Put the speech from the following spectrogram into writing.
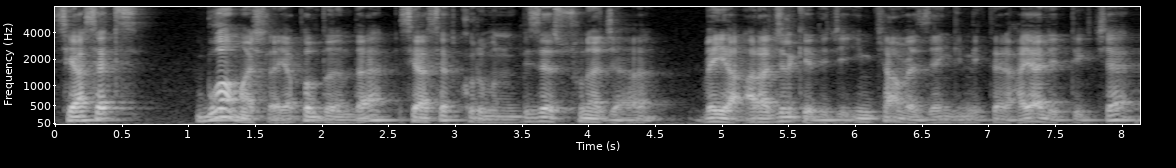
Siyaset bu amaçla yapıldığında siyaset kurumunun bize sunacağı veya aracılık edici imkan ve zenginlikleri hayal ettikçe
